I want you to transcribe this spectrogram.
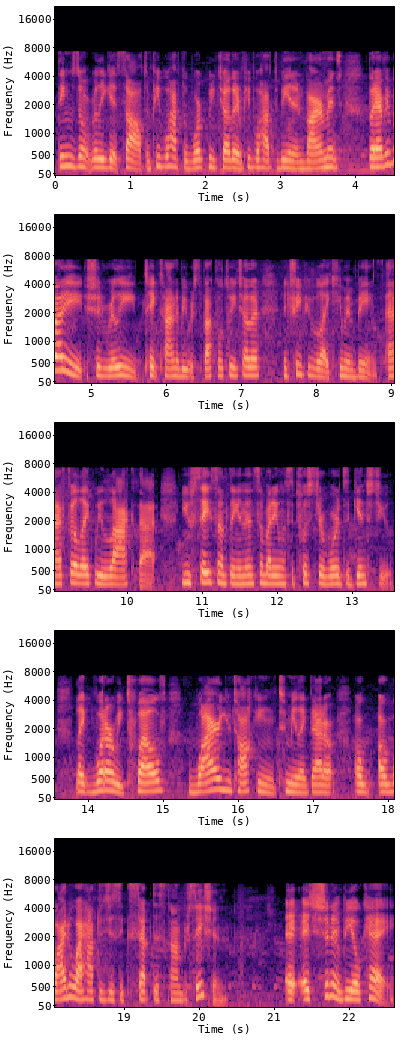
Things don't really get solved, and people have to work with each other, and people have to be in environments. But everybody should really take time to be respectful to each other and treat people like human beings. And I feel like we lack that. You say something, and then somebody wants to twist your words against you. Like, what are we, 12? Why are you talking to me like that? Or, or, or why do I have to just accept this conversation? It, it shouldn't be okay.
